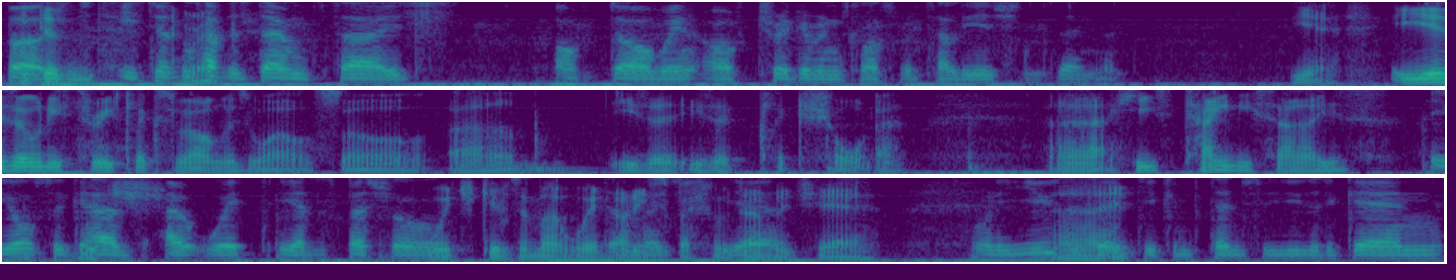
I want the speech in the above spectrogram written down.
but doesn't, he doesn't have the downside of Darwin of triggering cross retaliations. Then, then. Yeah, he is only three clicks long as well, so um, he's a he's a click shorter. Uh, he's tiny size. He also has Which- outwit. He has a special. which gives him outwit on his special damage. Yeah, when he uses uh, it, you can potentially use it again,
